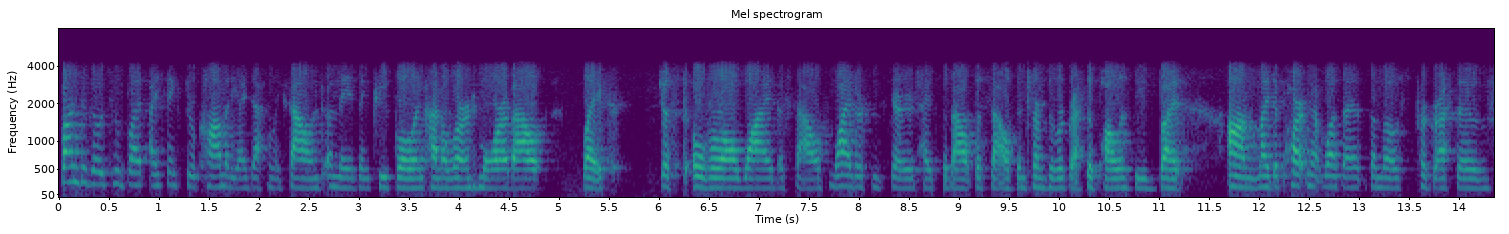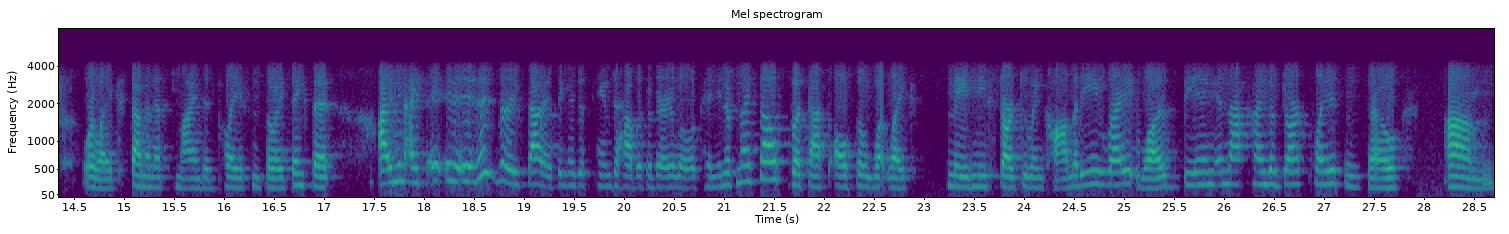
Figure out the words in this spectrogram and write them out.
fun to go to but I think through comedy I definitely found amazing people and kind of learned more about like just overall why the South, why there's some stereotypes about the South in terms of regressive policies, but um, my department wasn't the most progressive or like feminist-minded place, and so I think that, I mean, I, it, it is very sad. I think I just came to have like a very low opinion of myself, but that's also what like made me start doing comedy. Right, was being in that kind of dark place, and so. um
